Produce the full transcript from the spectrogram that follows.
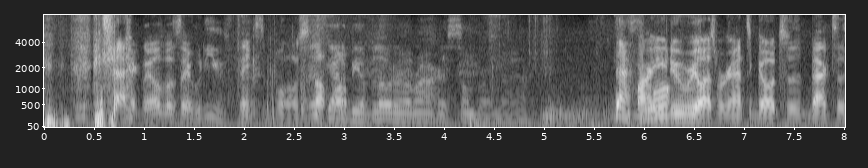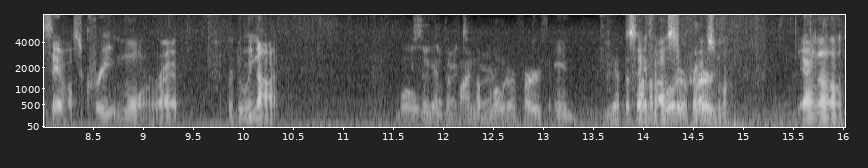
exactly. I was gonna say, who do you think's blowing There's stuff gotta be a bloater around here somewhere, man. That's Mario, you do realize we're gonna have to go to back to the safe house create more, right? Or do we not? Well, we have to find to the bloater first, and you have to Safe find the house bloater first. more. Yeah, I know.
